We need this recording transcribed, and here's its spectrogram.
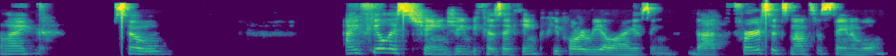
like so I feel it's changing because I think people are realizing that first it's not sustainable.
